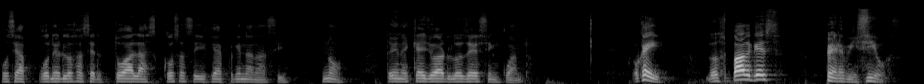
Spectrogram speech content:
O sea, ponerlos a hacer todas las cosas y que aprendan así. No. También hay que ayudarlos de vez en cuando. Ok, los padres permisivos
